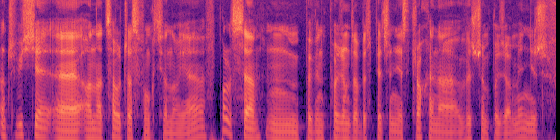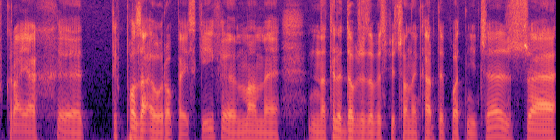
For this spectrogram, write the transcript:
Oczywiście e, ona cały czas funkcjonuje. W Polsce mm, pewien poziom zabezpieczeń jest trochę na wyższym poziomie niż w krajach tych pozaeuropejskich e, mamy na tyle dobrze zabezpieczone karty płatnicze, że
